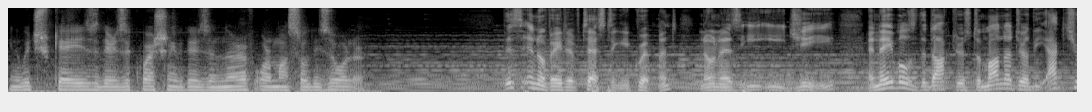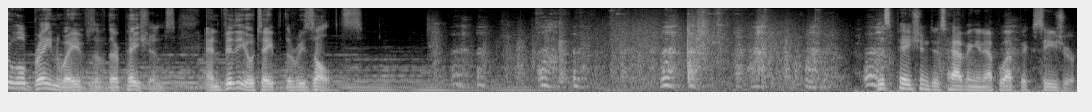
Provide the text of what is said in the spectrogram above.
in which case there is a question if there is a nerve or muscle disorder. This innovative testing equipment, known as EEG, enables the doctors to monitor the actual brain waves of their patients and videotape the results. This patient is having an epileptic seizure.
